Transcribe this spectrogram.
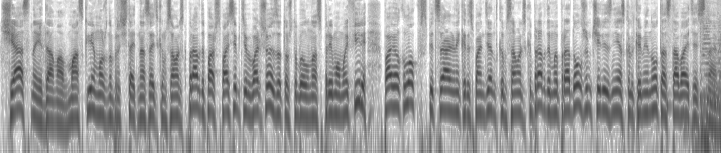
частные дома в Москве можно прочитать на сайте «Комсомольской правды». Паш, спасибо тебе большое за то, что был у нас в прямом эфире. Павел Клоков, специальный корреспондент «Комсомольской правды». Мы продолжим через несколько минут. Оставайтесь с нами.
